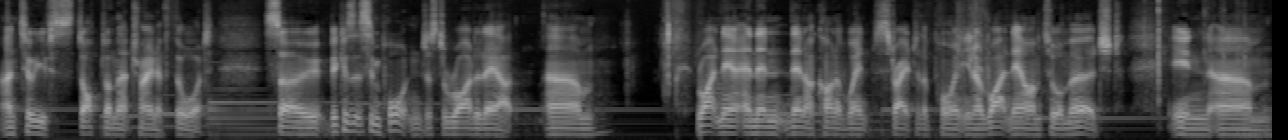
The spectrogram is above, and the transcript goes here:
until you've stopped on that train of thought. So because it's important just to write it out. Um, right now, and then then I kind of went straight to the point. You know, right now I'm too emerged in um,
